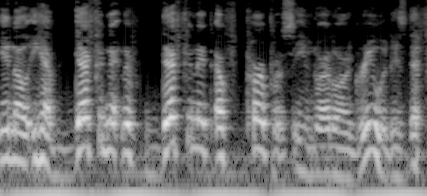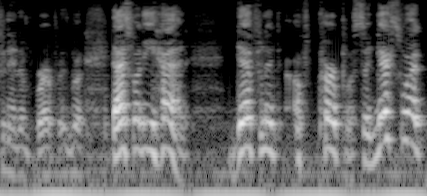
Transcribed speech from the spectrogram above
you know, he have definite, definite of purpose, even though I don't agree with his definite of purpose, but that's what he had, definite of purpose. So guess what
